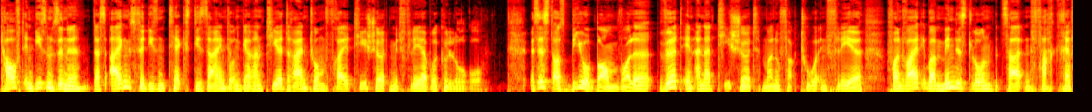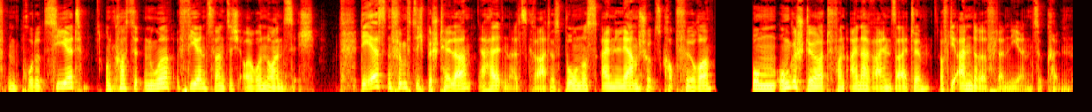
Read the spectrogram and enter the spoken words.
Kauft in diesem Sinne das eigens für diesen Text designte und garantiert rheinturmfreie T-Shirt mit Fleerbrücke-Logo. Es ist aus Bio-Baumwolle, wird in einer T-Shirt-Manufaktur in Flehe von weit über Mindestlohn bezahlten Fachkräften produziert und kostet nur 24,90 Euro. Die ersten 50 Besteller erhalten als Gratis-Bonus einen Lärmschutzkopfhörer, um ungestört von einer Rheinseite auf die andere flanieren zu können.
